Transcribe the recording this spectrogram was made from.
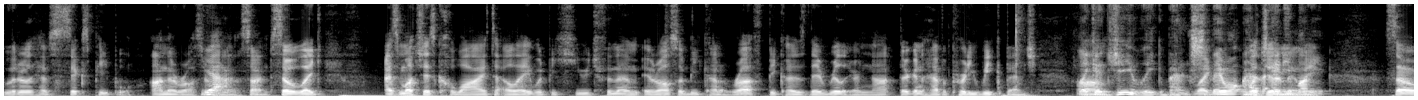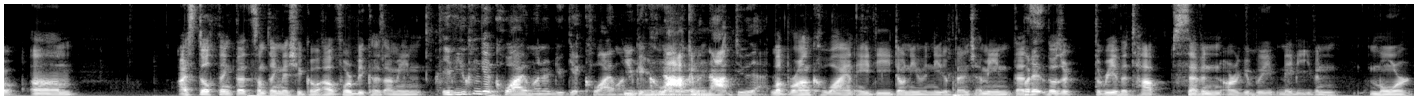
literally have six people on their roster Yeah. right now signed. So like. As much as Kawhi to LA would be huge for them, it would also be kind of rough because they really are not. They're gonna have a pretty weak bench. Like a Um, G League bench, like, they won't have any money. So, um, I still think that's something they should go out for because I mean, If you can get Kawhi Leonard, you get Kawhi Leonard. You get You're Kawhi not gonna Leonard. not do that. LeBron, Kawhi, and AD don't even need a bench. I mean, that's it- those are three of the top seven, arguably maybe even more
